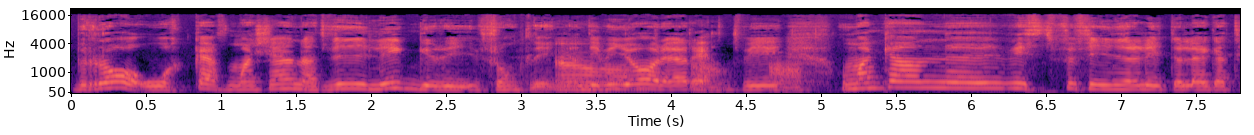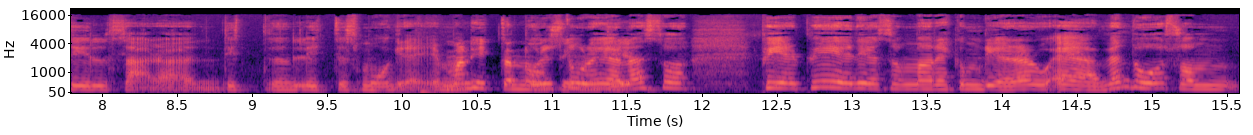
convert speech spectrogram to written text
bra att åka för man känner att vi ligger i frontlinjen. Ja, det vi gör är ja, rätt. Vi, ja. Och man kan eh, visst förfina det lite och lägga till så här, eh, lite, lite små grejer. Man hittar På det någonting stora hela så PRP är det som man rekommenderar och även då som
